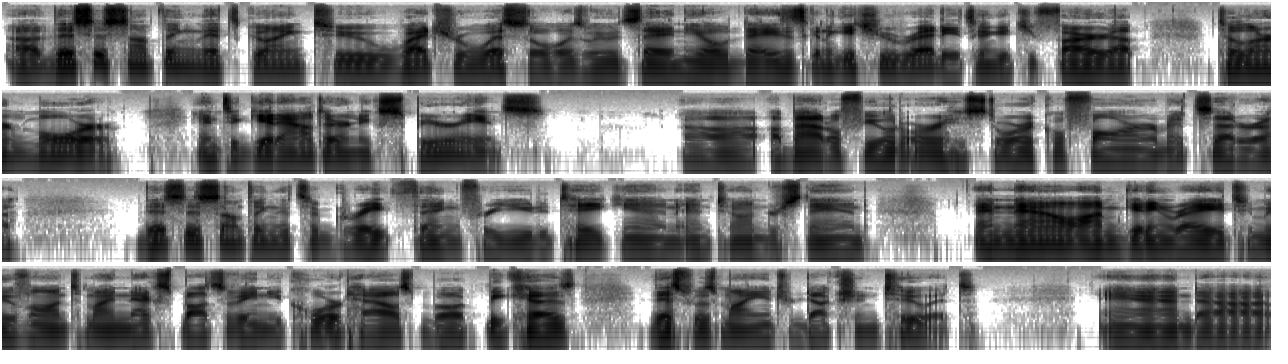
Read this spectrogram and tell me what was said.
Uh, this is something that's going to wet your whistle, as we would say in the old days. It's going to get you ready. It's going to get you fired up to learn more and to get out there and experience uh, a battlefield or a historical farm, etc. This is something that's a great thing for you to take in and to understand. And now I'm getting ready to move on to my next Spotsylvania Courthouse book because this was my introduction to it. And uh,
